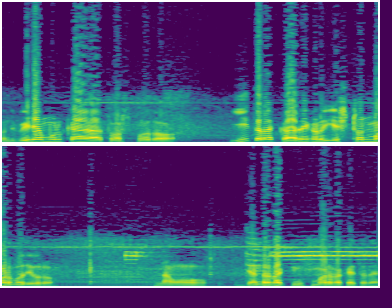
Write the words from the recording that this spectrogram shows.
ಒಂದು ವಿಡಿಯೋ ಮೂಲಕ ತೋರಿಸ್ಬೋದು. ಈ ಥರ ಕಾರ್ಯಗಳು ಎಷ್ಟೊಂದು ಮಾಡ್ಬೋದು ಇವರು. ನಾವು ಜನರಲಾಗಿ ಥಿಂಕ್ ಮಾಡಬೇಕಾಯ್ತದೆ.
